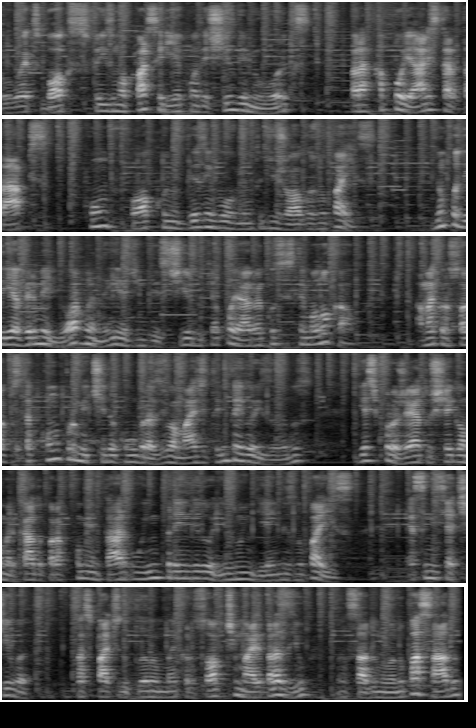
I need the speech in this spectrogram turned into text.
o Xbox fez uma parceria com a DX Gameworks para apoiar startups com foco no desenvolvimento de jogos no país. Não poderia haver melhor maneira de investir do que apoiar o ecossistema local. A Microsoft está comprometida com o Brasil há mais de 32 anos e este projeto chega ao mercado para fomentar o empreendedorismo em games no país. Essa iniciativa faz parte do plano Microsoft Mais Brasil, lançado no ano passado,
